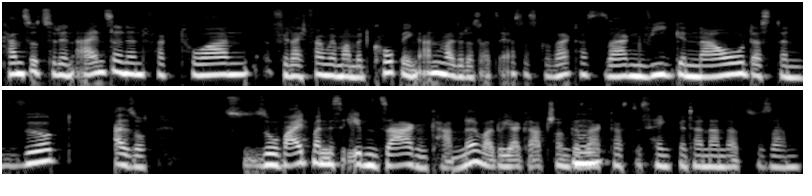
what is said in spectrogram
Kannst du zu den einzelnen Faktoren, vielleicht fangen wir mal mit Coping an, weil du das als erstes gesagt hast, sagen, wie genau das dann wirkt? Also, soweit man es eben sagen kann, ne? weil du ja gerade schon mhm. gesagt hast, es hängt miteinander zusammen.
